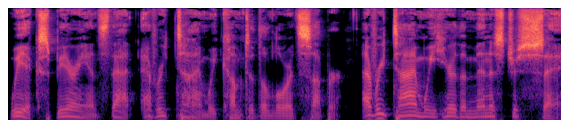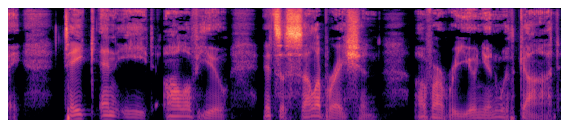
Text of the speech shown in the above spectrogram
We experience that every time we come to the Lord's Supper. Every time we hear the ministers say, Take and eat, all of you, it's a celebration of our reunion with God,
